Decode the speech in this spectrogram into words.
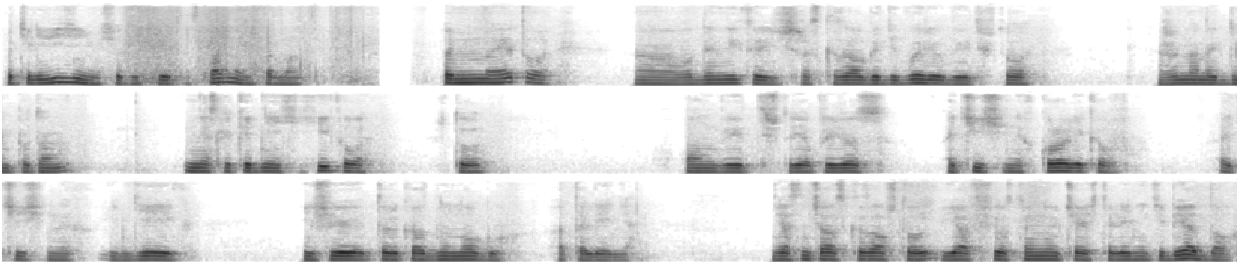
по телевидению, все-таки это странная информация. Помимо этого, а, Владимир Викторович рассказал Гадигорию, говорит, что жена над ним потом несколько дней хихикала, что он говорит, что я привез очищенных кроликов, очищенных индеек, еще только одну ногу от оленя. Я сначала сказал, что я всю остальную часть оленя тебе отдал,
